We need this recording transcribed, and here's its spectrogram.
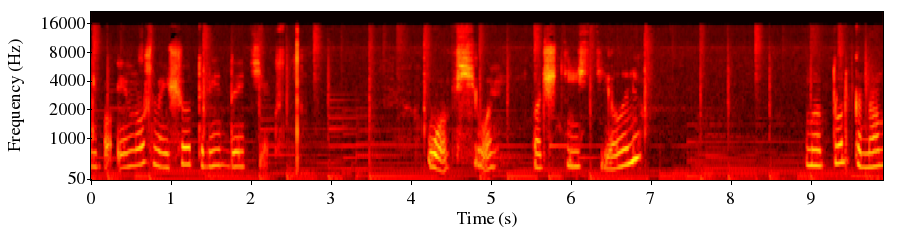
и, и нужно еще 3D текст. О, все, почти сделали. Но только нам...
